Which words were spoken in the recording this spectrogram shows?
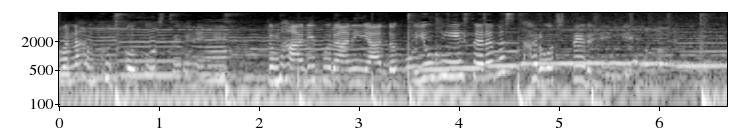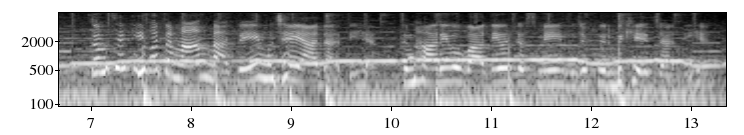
वरना हम खुद को कोसते रहेंगे। तुम्हारी पुरानी यादों को यूँ ही इस तरह बस खरोचते रहेंगे। तुमसे की वो तमाम बातें मुझे याद आती है। तुम्हारी वो वादे और कस्में मुझे फिर बिखेर जाती है।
